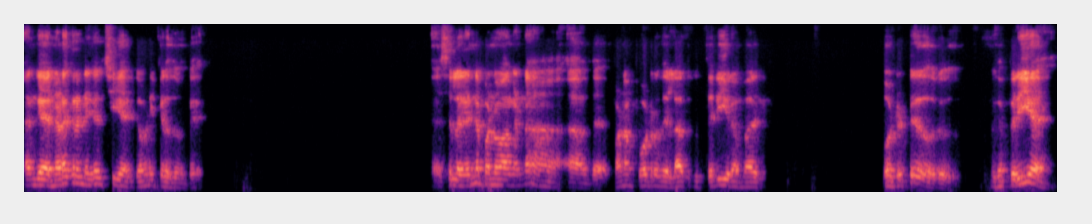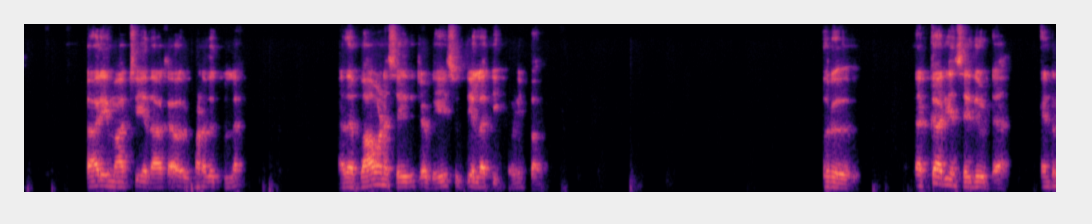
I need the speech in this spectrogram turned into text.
அங்க நடக்கிற நிகழ்ச்சியை கவனிக்கிறது உண்டு. சிலர் என்ன பண்ணுவாங்கன்னா அந்த பணம் போடுறது எல்லாத்துக்கும் தெரிகிற மாதிரி போட்டுட்டு ஒரு மிகப்பெரிய காரியம் மாற்றியதாக அவர் மனதுக்குள்ள அதை பாவனை செய்துட்டு அப்படியே சுத்தி எல்லாத்தையும் கவனிப்பாங்க. ஒரு நற்காரியம் செய்து விட்டார் என்ற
